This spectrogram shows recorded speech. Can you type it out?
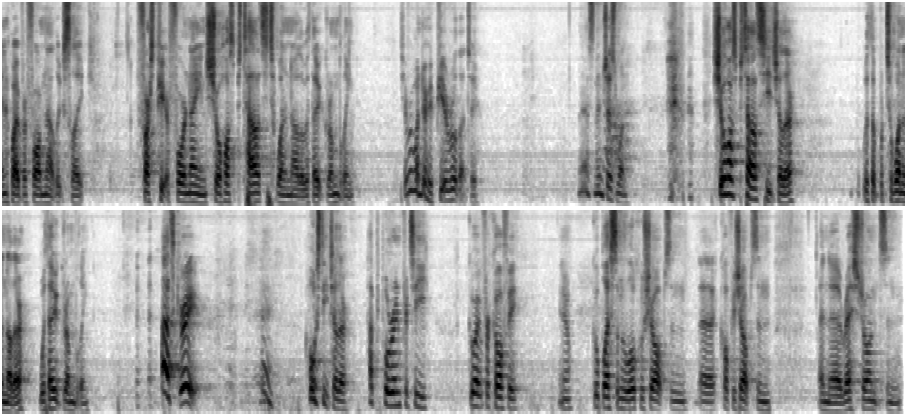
in whatever form that looks like. 1 Peter four nine, show hospitality to one another without grumbling. Do you ever wonder who Peter wrote that to? That's an interesting one. show hospitality to each other, with, to one another, without grumbling. That's great. Yeah. Host each other. Have people around for tea. Go out for coffee. You know, go bless some of the local shops and uh, coffee shops and and uh, restaurants and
